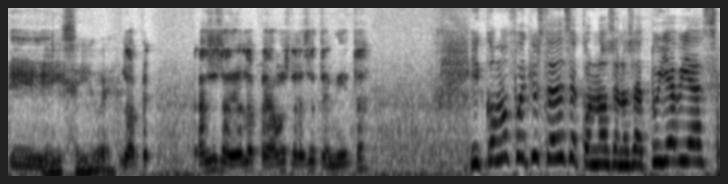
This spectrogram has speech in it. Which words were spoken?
y Y sí, güey. la gracias a Dios la pegamos con ese temita. ¿Y cómo fue que ustedes se conocen? O sea, ¿tú ya habías,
